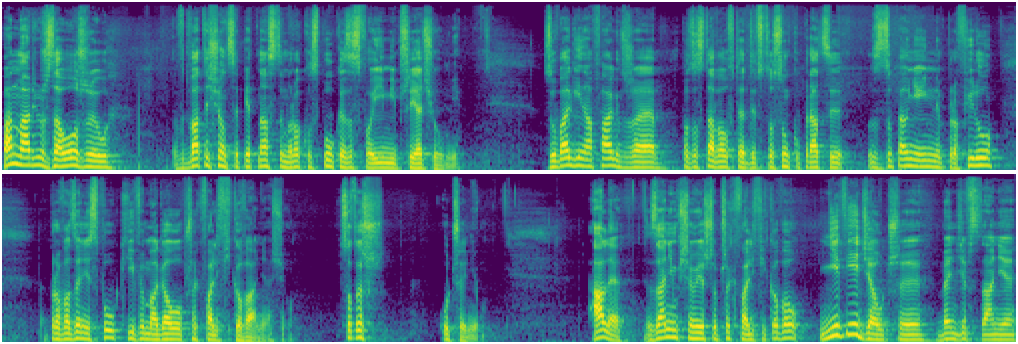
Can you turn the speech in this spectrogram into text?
Pan Mariusz założył w 2015 roku spółkę ze swoimi przyjaciółmi. Z uwagi na fakt, że pozostawał wtedy w stosunku pracy z zupełnie innym profilu, prowadzenie spółki wymagało przekwalifikowania się, co też uczynił. Ale zanim się jeszcze przekwalifikował, nie wiedział, czy będzie w stanie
